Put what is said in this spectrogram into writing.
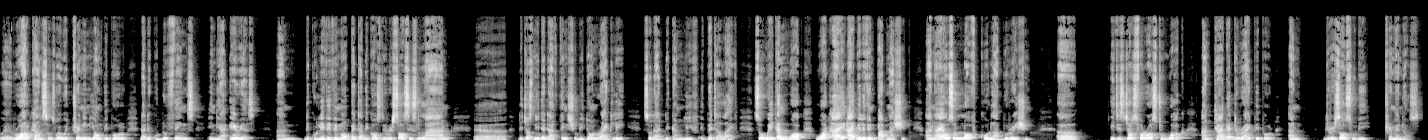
uh, rural councils, where we're training young people that they could do things in their areas. And they could live even more better because the resources, land, uh, they just needed that things should be done rightly so that they can live a better life. So we can work. What I, I believe in partnership, and I also love collaboration. Uh, it is just for us to work and target the right people, and the results will be tremendous.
